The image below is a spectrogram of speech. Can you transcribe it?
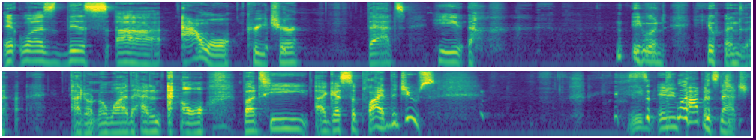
it was this uh owl creature that he he would he would uh, I don't know why they had an owl, but he I guess supplied the juice. And he pop and snatch.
